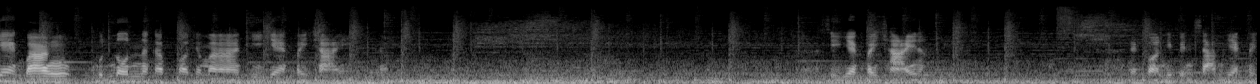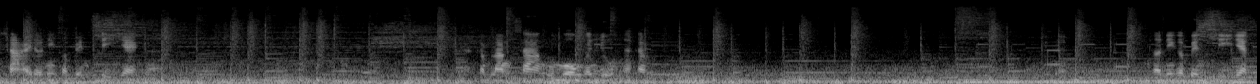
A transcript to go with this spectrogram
แยกบางขุนนนท์นะครับ ก็จะมาที่แยกไฟฉายครับสี่แยกไฟฉายนะแต่ก่อนนี่เป็นสามแยกไฟฉายเดี๋ยวนี้ก็เป็นสี่แยกนะกำลังสร้างอุโมงค์กันอยู่นะครับตอนนี้ก็เป็นสี่แยกไฟ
